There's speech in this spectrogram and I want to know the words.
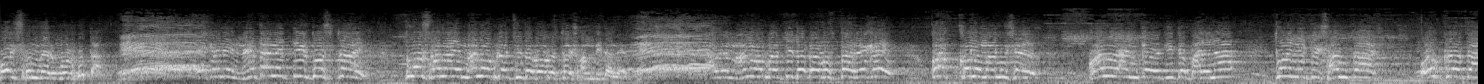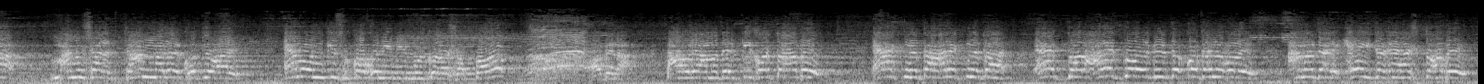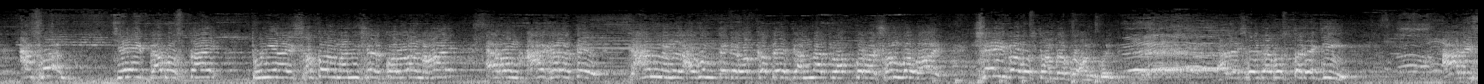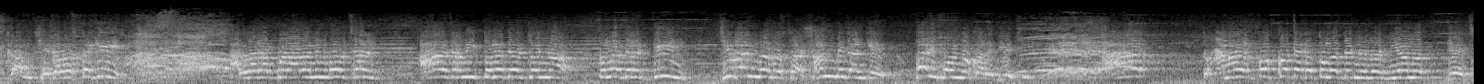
বৈষম্যের মূল হোতা। এখানে নেতা নেত্রীর দোষ নয় দোষ হয় মানব রচিত ব্যবস্থা সংবিধানের তাহলে মানব রচিত ব্যবস্থা রেখে কখনো মানুষের কল্যাণ কেউ দিতে পারে না। দুর্নীতি, সন্ত্রাস, উগ্রতা মানুষের জানমালের ক্ষতি হয়, এমন কিছু কখনই নির্মূল করা সম্ভব হবে না। তাহলে আমাদের কি করতে হবে? যেই ব্যবস্থায় দুনিয়ায় সকল মানুষের কল্যাণ হয় এবং আখেরাতে জাহান নামের আগুন থেকে রক্ষা পেয়ে জান্নাত লাভ করা সম্ভব হয়, সেই ব্যবস্থা আমরা গ্রহণ করি। তাহলে সেই ব্যবস্থাটা কি? আল ইসলাম। সে ব্যবস্থা কি? আল্লাহ রাব্বুল আলামিন বলছেন, আজ আমি তোমাদের জন্য তোমাদের দিন, জীবন ব্যবস্থা, সংবিধানকে পরিপূর্ণ করে দিয়েছি। আর আমার পক্ষ থেকে তোমাদের জন্য নিয়ামত দিয়েছি।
